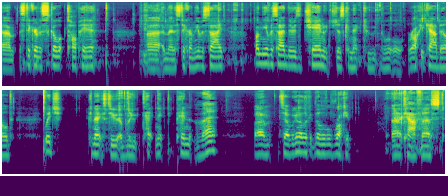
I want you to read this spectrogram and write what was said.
um, a sticker of a skull up top here, uh, and then a sticker on the other side. On the other side there is a chain which does connect to the little rocket car build, which connects to a blue Technic pin there. Um, so we're going to look at the little rocket uh, car first.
